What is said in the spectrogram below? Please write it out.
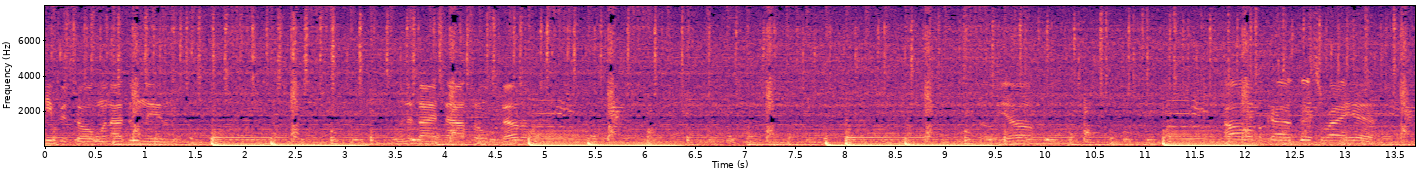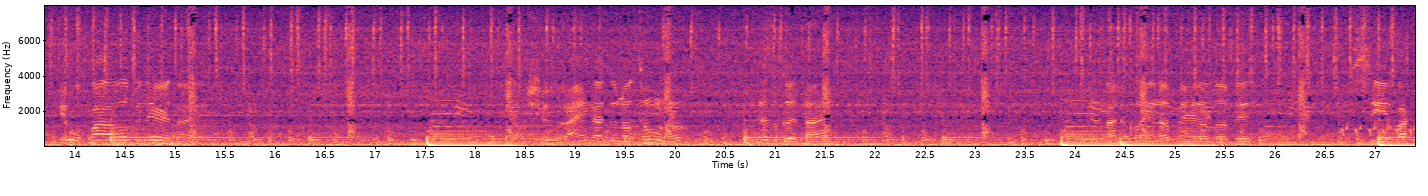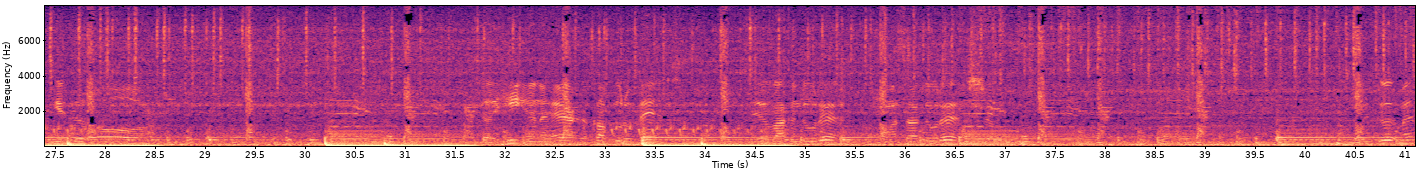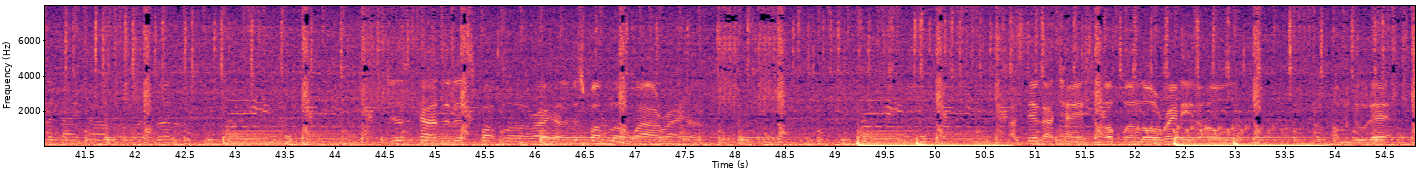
keep it so when I do need it. When the thing sounds so better. So yeah. All because this right here. It will fire up and everything. So shoot, I ain't gotta do no tune up. That's a good thing. Just about to clean up in here a little bit. See if I can get this uh come through the. See if I can do that. Once I do that, good, man. This just because of this spark plug right here, the spark plug wire right here. I still got to change the upper and lower radiator hose. I'm gonna do that.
